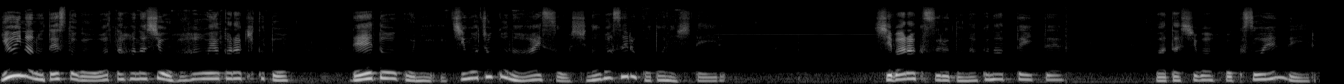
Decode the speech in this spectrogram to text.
ゆいなのテストが終わった話を母親から聞くと、冷凍庫にいちごチョコのアイスを忍ばせることにしている。しばらくするとなくなっていて、私はほくそ笑んでいる。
